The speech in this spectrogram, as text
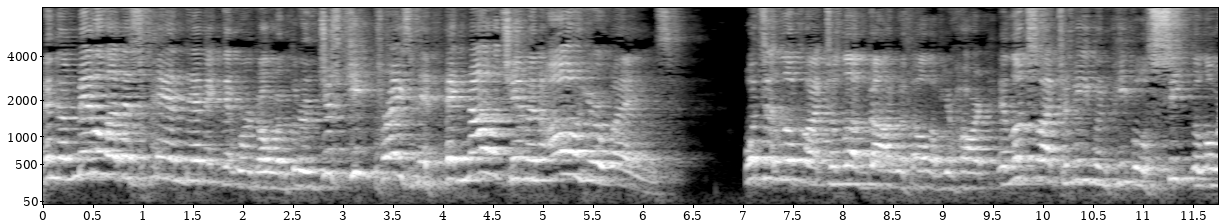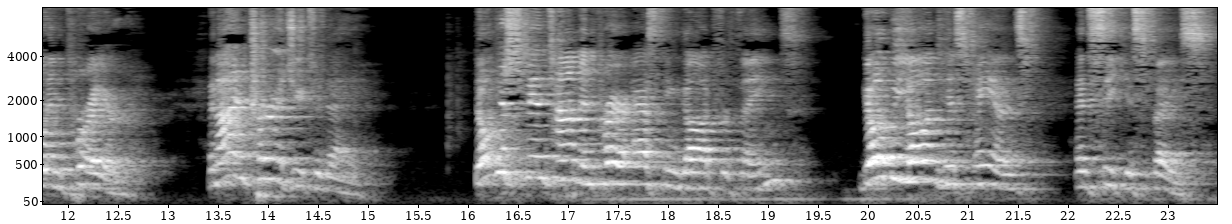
in the middle of this pandemic that we're going through. Just keep praising Him. Acknowledge Him in all your ways. What's it look like to love God with all of your heart? It looks like to me when people seek the Lord in prayer. And I encourage you today, don't just spend time in prayer asking God for things. Go beyond His hands and seek His face.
